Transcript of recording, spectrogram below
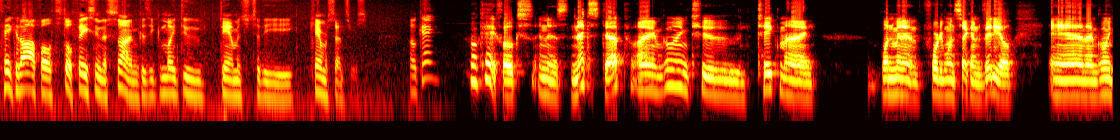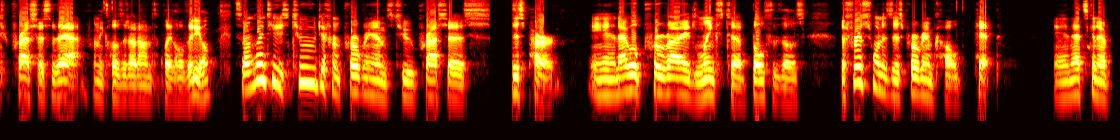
take it off while it's still facing the sun because it might do damage to the camera sensors. Okay? Okay, folks, in this next step, I am going to take my 1 minute and 41 second video and I'm going to process that. Let me close it out on to play the whole video. So I'm going to use two different programs to process this part, and I will provide links to both of those. The first one is this program called PIPP, and that's going to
